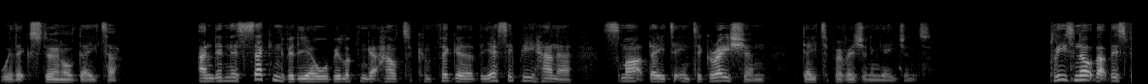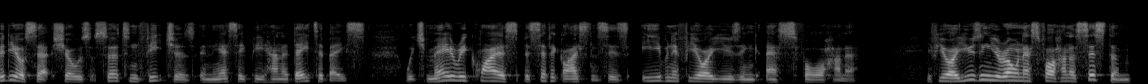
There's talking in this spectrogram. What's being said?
with external data. And in this second video we'll be looking at how to configure the SAP HANA Smart Data Integration data provisioning agent. Please note that this video set shows certain features in the SAP HANA database which may require specific licenses even if you are using S4 HANA. If you are using your own S4 HANA system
